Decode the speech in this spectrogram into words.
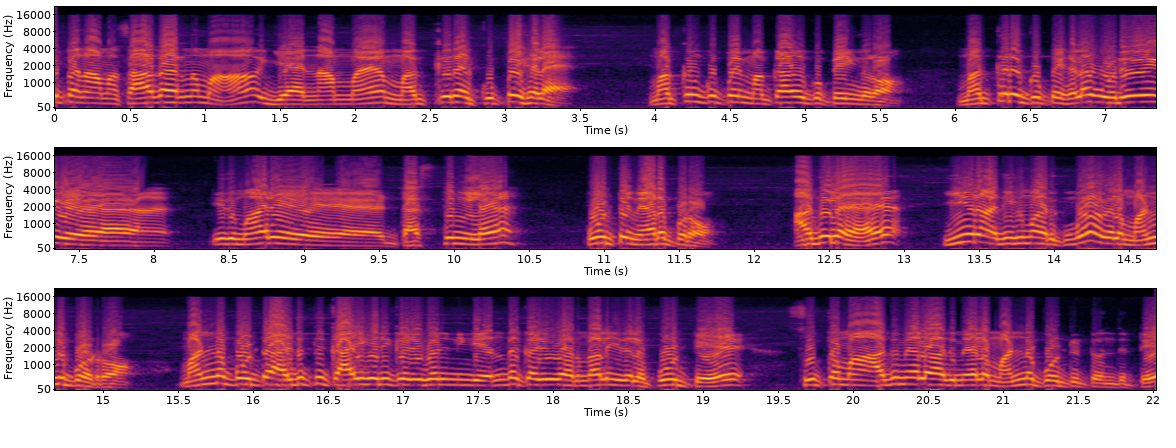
இப்ப நாம சாதாரணமா நம்ம மக்கிற குப்பைகளை மக்கும் குப்பை மக்காத குப்பைங்கிறோம். மக்கிற குப்பைகளை ஒரு இது மாதிரி டஸ்ட்பின்ல போட்டு நிரப்புறோம். அதுல ஈரம் அதிகமா இருக்கும்போது அதுல மண்ணு போடுறோம். மண்ணை போட்டு அடுத்து காய்கறி கழிவுகள் நீங்க எந்த கழிவா இருந்தாலும் இதுல போட்டு சுத்தமா அது மேல அது மேல மண்ணை போட்டுட்டு வந்துட்டு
